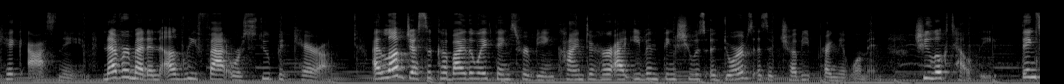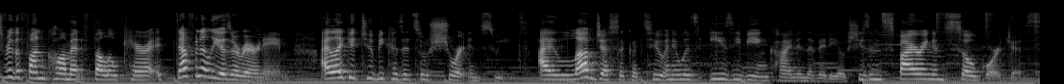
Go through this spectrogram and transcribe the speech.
kick-ass name. Never met an ugly, fat, or stupid Kara. I love Jessica, by the way, thanks for being kind to her. I even think she was adorbs as a chubby pregnant woman. She looked healthy. Thanks for the fun comment, fellow Kara. It definitely is a rare name. I like it too because it's so short and sweet. I love Jessica too, and it was easy being kind in the video. She's inspiring and so gorgeous.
